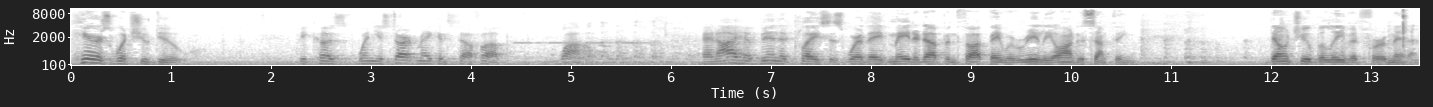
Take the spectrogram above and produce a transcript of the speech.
here's what you do. Because when you start making stuff up, wow. And I have been at places where they've made it up and thought they were really onto something. Don't you believe it for a minute.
